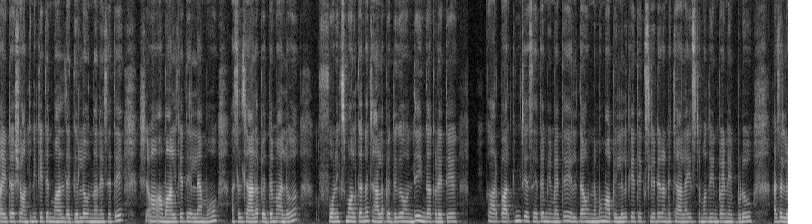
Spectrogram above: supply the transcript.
బయట శాంతినికేతన్ మాల్ దగ్గరలో ఉందనేసి అయితే ఆ మాల్కి అయితే వెళ్ళాము. అసలు చాలా పెద్ద మాల్. ఫోనిక్స్ మాల్ కన్నా చాలా పెద్దగా ఉంది. ఇంకా అక్కడైతే కార్ పార్కింగ్ చేసి అయితే మేమైతే వెళ్తూ ఉన్నాము. మా పిల్లలకి అయితే ఎక్స్లేటర్ అంటే చాలా ఇష్టము. దీనిపైన ఎప్పుడు అసలు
